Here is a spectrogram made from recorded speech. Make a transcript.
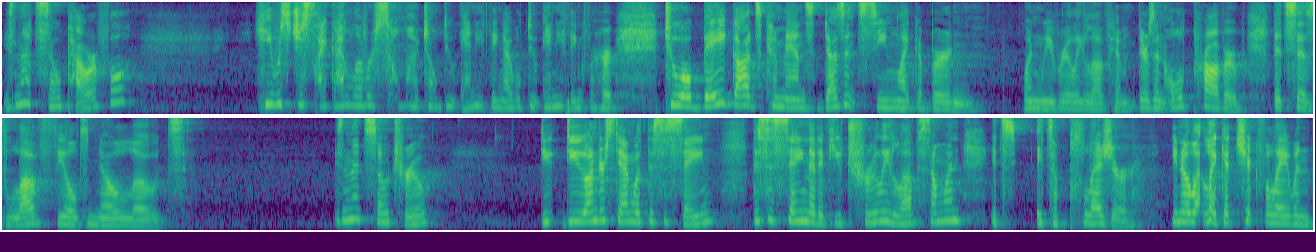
Isn't that so powerful? He was just like, I love her so much. I'll do anything. I will do anything for her. To obey God's commands doesn't seem like a burden when we really love him. There's an old proverb that says, Love feels no loads. Isn't that so true? Do you, do you understand what this is saying? This is saying that if you truly love someone, it's, it's a pleasure you know, like at Chick fil A when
